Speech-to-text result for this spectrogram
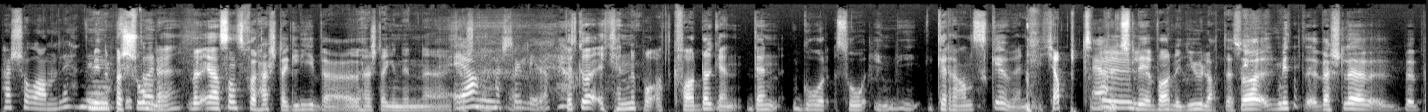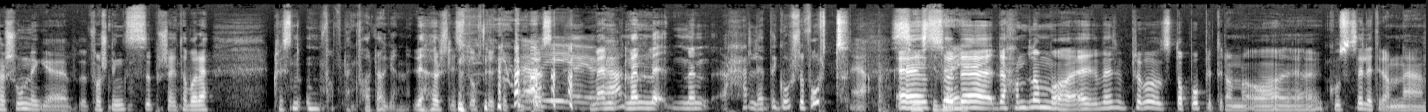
personlig? Mine personlige? Men Jeg har sans for hashtag livet, hashtagen din. eh, Ja, hashtag livet. Vet du hva, jeg kjenner på at hverdagen den går så inn i granskauen kjapt. Ja. Plutselig var det jul. Så mitt vesle personlige forskningsprosjekt har vært hvordan omfavne hverdagen. Det høres litt stort ut. Men, Ja. men, men herlighet, det går så fort. Ja. Eh, så det, det handler om å prøve å stoppe opp litt og eh, kose seg litt eh,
